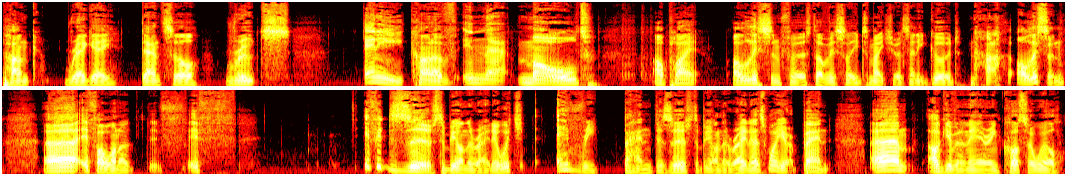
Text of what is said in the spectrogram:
punk, reggae, dancehall, roots, any kind of in that mould, I'll play it. I'll listen first, obviously, to make sure it's any good. I'll listen uh, if I want to. If if if it deserves to be on the radio, which every band deserves to be on the radio. That's why you're a band. Um, I'll give it an airing. Of course, I will.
